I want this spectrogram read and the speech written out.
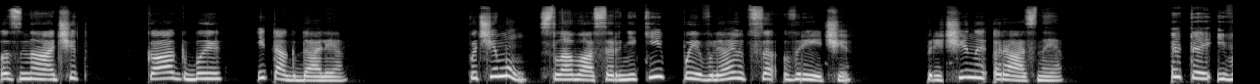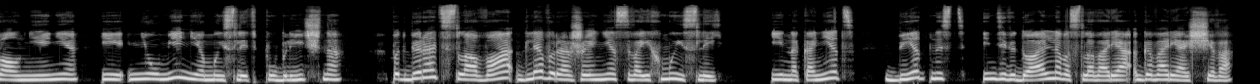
значит, как бы и так далее. Почему слова-сорняки появляются в речи? Причины разные. Это и волнение, и неумение мыслить публично – подбирать слова для выражения своих мыслей. И, наконец, бедность индивидуального словаря говорящего.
